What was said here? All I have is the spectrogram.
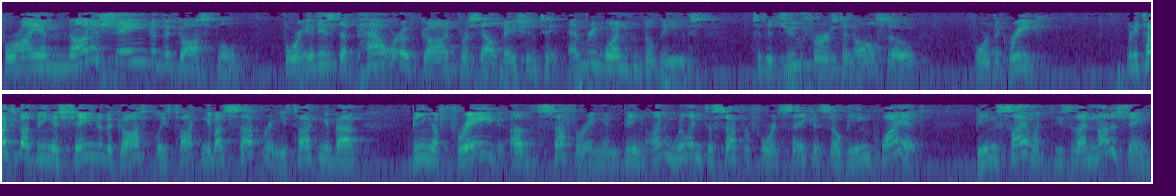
"For I am not ashamed of the gospel, For it is the power of God for salvation to everyone who believes, to the Jew first and also for the Greek. When he talks about being ashamed of the gospel, he's talking about suffering. He's talking about being afraid of suffering and being unwilling to suffer for its sake, and so being quiet, being silent. He says, I'm not ashamed.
